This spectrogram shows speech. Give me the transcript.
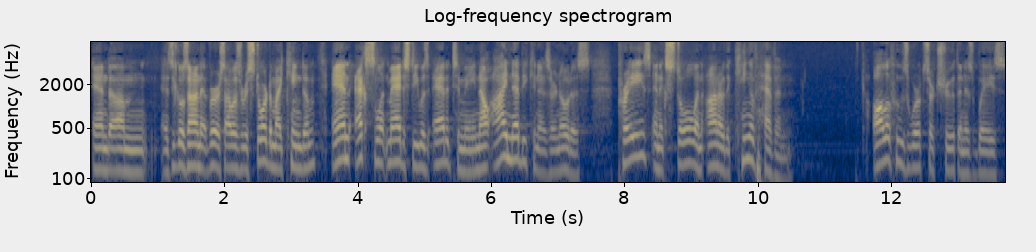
And um, as he goes on in that verse, I was restored to my kingdom, and excellent majesty was added to me. Now I, Nebuchadnezzar, notice, praise and extol and honor the King of heaven, all of whose works are truth and his ways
